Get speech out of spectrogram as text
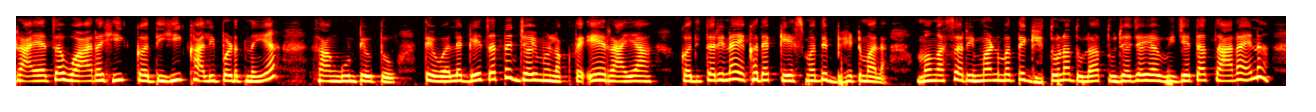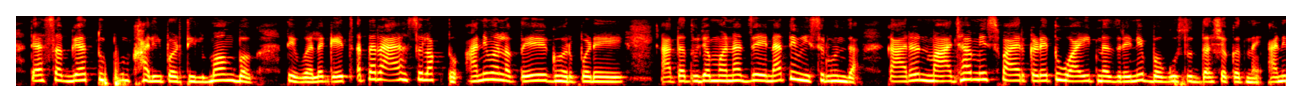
रायाचा वारही कधीही खाली पडत नाही आहे सांगून ठेवतो. तेव्हा लगेच आता जय म्हणू लागतं. ए राया कधीतरी ना एखाद्या केसमध्ये भेट मला. मग असं रिमांडमध्ये घेतो ना तुला. तुझ्या ज्या या विजेता चारा आहे ना त्या सगळ्या तुटून खाली पडतील. मग बघ. तेव्हा लगेच आता राया हसू लागतो आणि मला लागतं ए घरपडे आता तुझ्या मनात जे आहे ना ते विसरून जा. कारण माझ्या मिस फायरकडे तू वाईट नजरेने बघूसुद्धा शकत नाही. आणि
